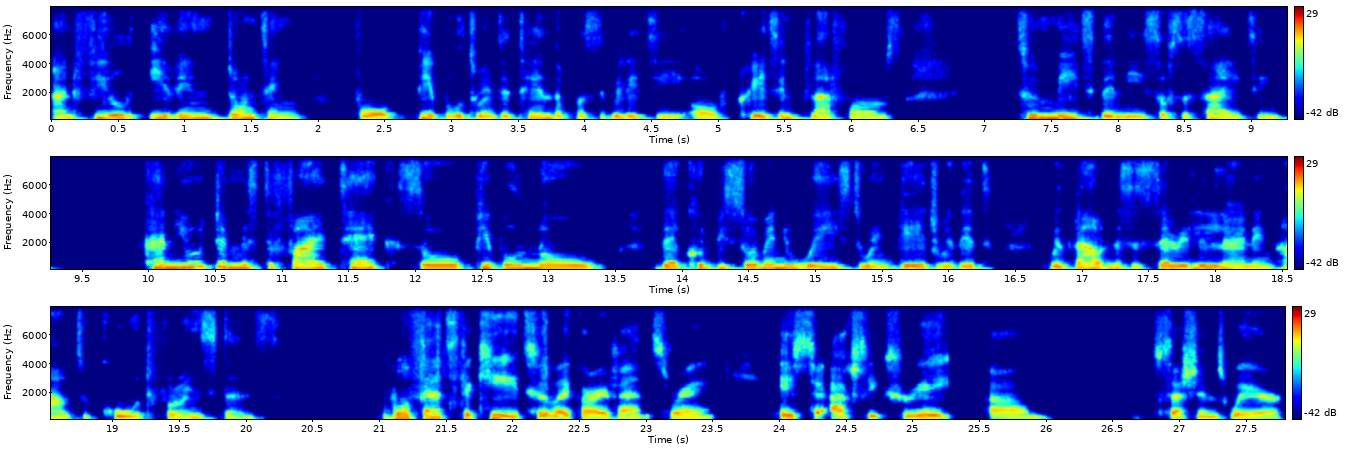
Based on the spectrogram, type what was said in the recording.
and feel even daunting for people to entertain the possibility of creating platforms to meet the needs of society. Can you demystify tech so people know there could be so many ways to engage with it without necessarily learning how to code, for instance? Well, that's the key to like our events, right? Is to actually create um, sessions where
